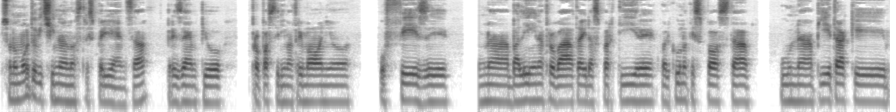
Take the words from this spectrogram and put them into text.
sono molto vicine alla nostra esperienza, per esempio proposte di matrimonio, offese, una balena trovata e da spartire, qualcuno che sposta una pietra che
